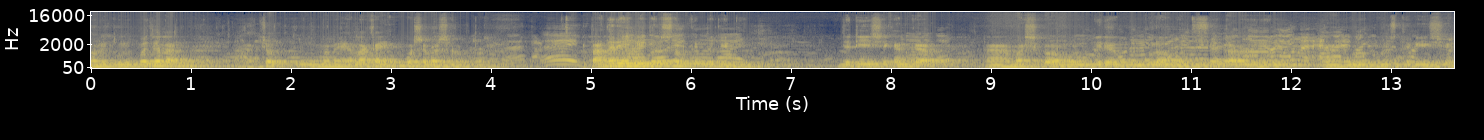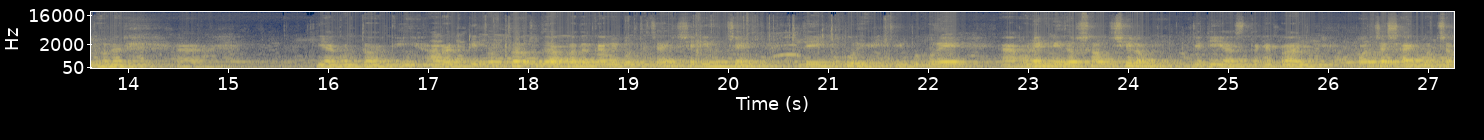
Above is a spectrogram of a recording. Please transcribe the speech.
হরিপুর উপজেলার মানে এলাকায় বসবাস করত। তাদের এই নিদর্শন কিন্তু এটি যেটি সেখানকার বয়স্ক মুরব্বীরা গুলো বলতেছে, তারা পূর্বপুরুষ থেকেই সে ধরনের ইয়া করতো আর কি। আর একটি তথ্য যদি আপনাদেরকে আমি বলতে চাই, সেটি হচ্ছে যে এই পুকুরে এই পুকুরে অনেক নিদর্শন ছিল, যেটি আজ থেকে প্রায় পঞ্চাশ ষাট বছর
